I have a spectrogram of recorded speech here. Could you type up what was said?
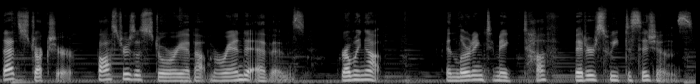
That structure fosters a story about Miranda Evans growing up and learning to make tough, bittersweet decisions.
